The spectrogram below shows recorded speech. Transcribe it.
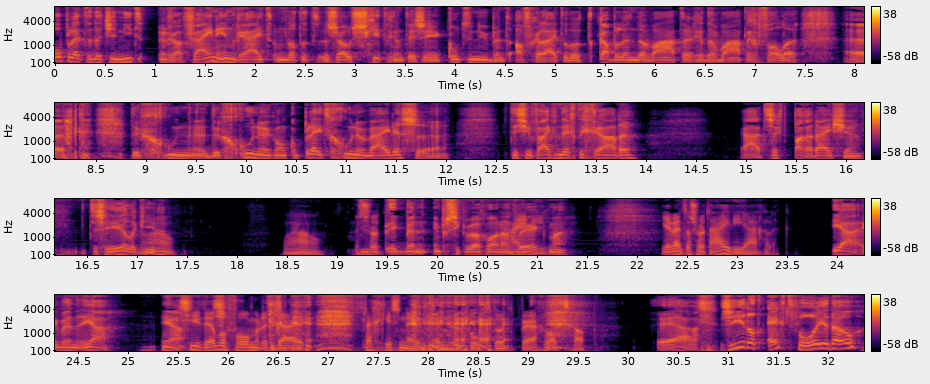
opletten dat je niet een ravijn inrijdt, omdat het zo schitterend is en je continu bent afgeleid door het kabbelende water, de watervallen, eh, de, groene, de groene, gewoon compleet groene weides. Eh, het is hier 35 graden. Ja, het is echt een paradijsje. Het is heerlijk hier. Wauw. Soort, Ik ben in principe wel gewoon aan het Heidi. werk, maar jij bent een soort Heidi eigenlijk. ja, ik ben, ja, ja. Ik zie het helemaal voor me dat jij vlechtjes neemt en huppelt door het berglandschap. Ja, zie je dat echt voor je, though?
